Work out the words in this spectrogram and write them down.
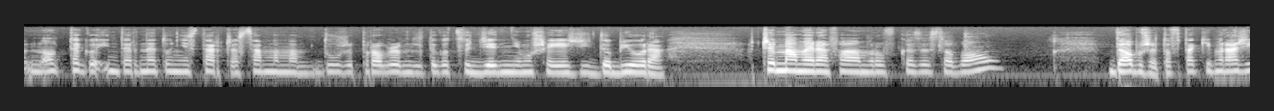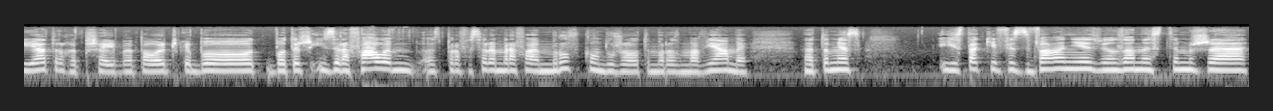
e, no, tego internetu nie starcza. Sama mam duży problem, dlatego codziennie muszę jeździć do biura. Czy mamy Rafała Mrówkę ze sobą? Dobrze, to w takim razie ja trochę przejmę pałeczkę, bo, bo też i z Rafałem, z profesorem Rafałem Mrówką dużo o tym rozmawiamy. Natomiast jest takie wyzwanie związane z tym, że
